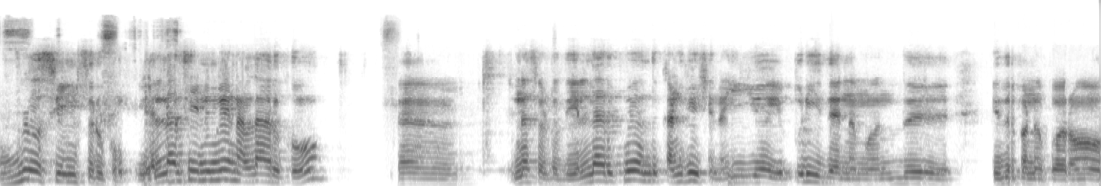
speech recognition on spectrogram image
அவ்வளவு சீன்ஸ் இருக்கும். எல்லா சீனுமே நல்லா இருக்கும். என்ன சொல்றது? எல்லாருக்குமே வந்து கன்ஃபியூஷன் ஐயோ எப்படி இதை நம்ம வந்து இது பண்ண போறோம்?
